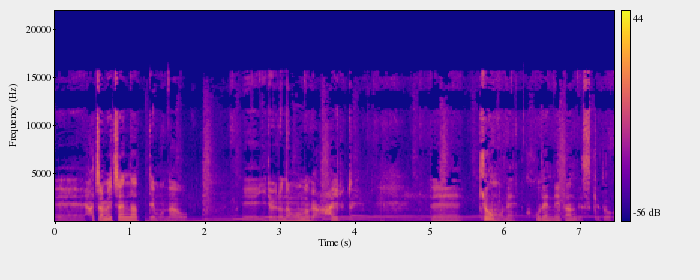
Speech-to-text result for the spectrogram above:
えー、はちゃめちゃになってもなお、えー、いろいろなものが入るというで今日もねここで寝たんですけど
